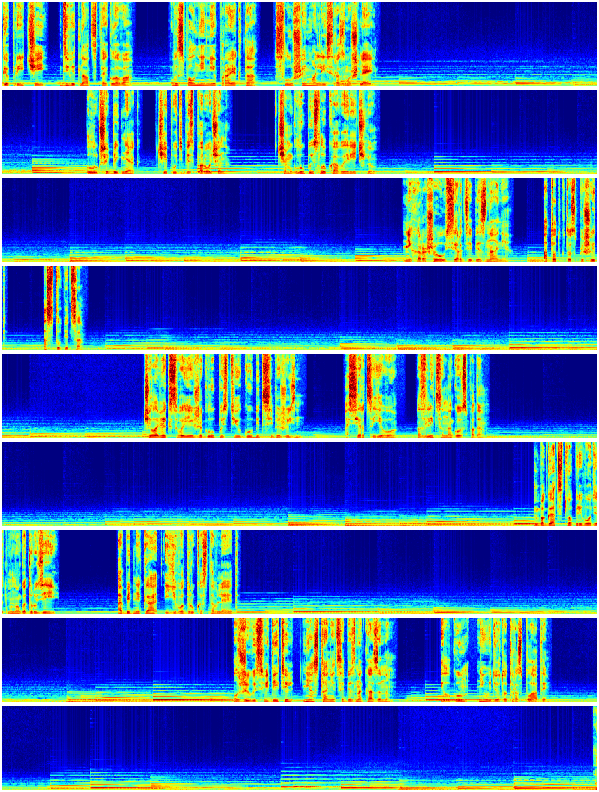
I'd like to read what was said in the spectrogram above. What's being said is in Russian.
Книга притчей, 19 глава. В исполнении проекта «Слушай, молись, размышляй». Лучше бедняк, чей путь беспорочен, чем глупый с лукавой речью. Нехорошо усердие без знания, а тот, кто спешит, оступится. Человек своей же глупостью губит себе жизнь, а сердце его злится на Господа. Богатство приводит много друзей, а бедняка и его друг оставляет. Лживый свидетель не останется безнаказанным, и лгун не уйдет от расплаты.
